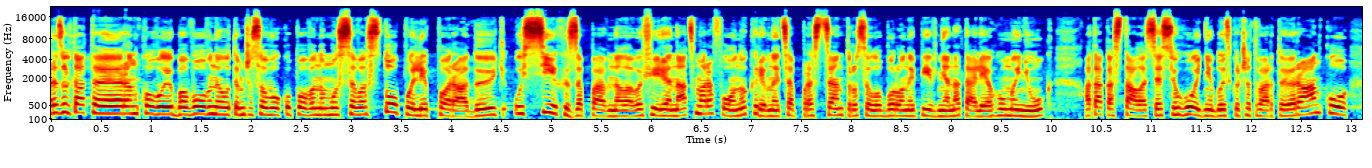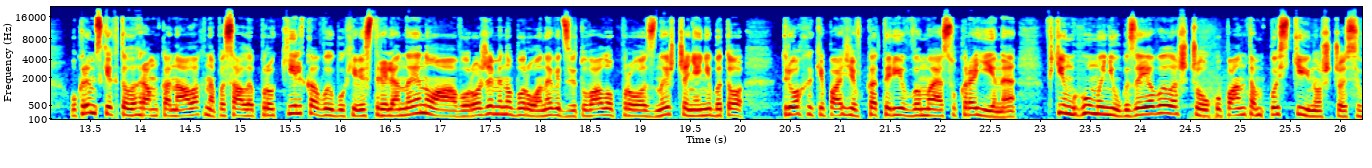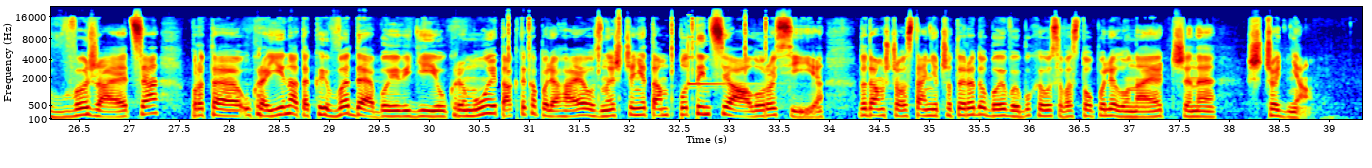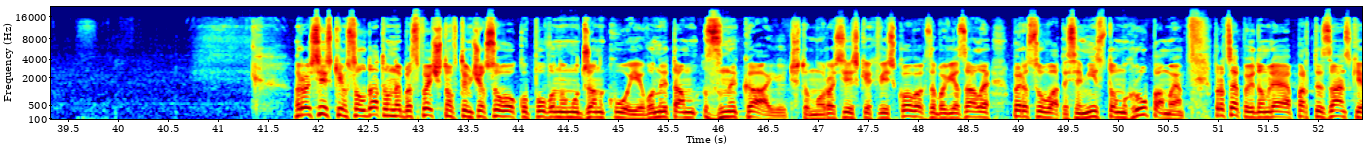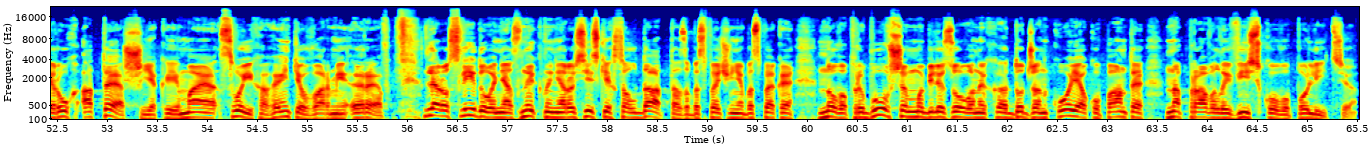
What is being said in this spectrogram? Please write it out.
Результати ранкової бавовни у тимчасово окупованому Севастополі порадують усіх, запевнила в ефірі нацмарафону керівниця прес-центру Сил оборони Півдня Наталія Гуменюк. Атака сталася сьогодні близько четвертої ранку. У кримських телеграм-каналах написали про кілька вибухів і стрілянину. А вороже міноборони відзвітувало про знищення, нібито трьох екіпажів катерів ВМС України. Втім, Гуменюк заявила, що окупантам постійно щось ввижається. Проте Україна таки веде бойові дії у Криму, і тактика полягає у знищенні там потенціалу Росії. Додам, що останні чотири доби вибухи у Севастополі лунають чи не щодня. Російським солдатам небезпечно в тимчасово окупованому Джанкої. Вони там зникають. Тому російських військових зобов'язали пересуватися містом групами. Про це повідомляє партизанський рух АТЕШ, який має своїх агентів в армії РФ для розслідування зникнення російських солдат та забезпечення безпеки новоприбувшим мобілізованих до Джанкої. Окупанти направили військову поліцію.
